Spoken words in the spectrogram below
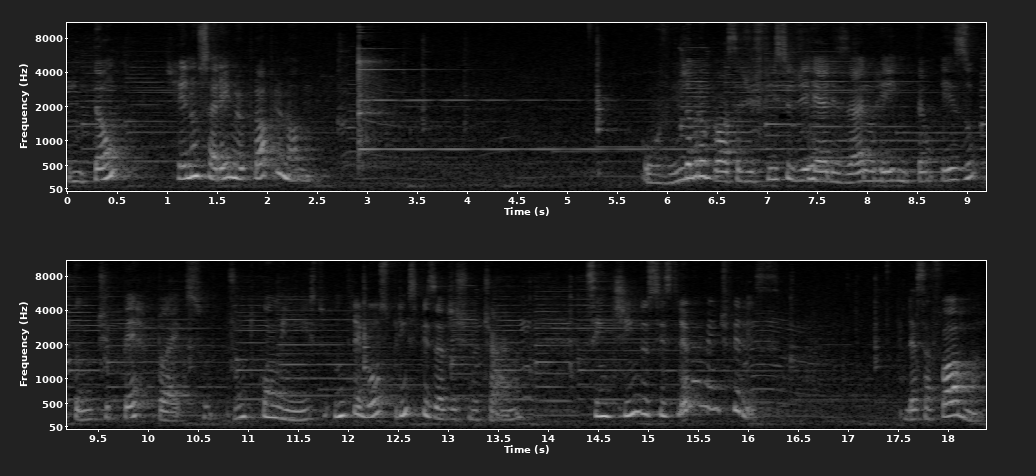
então renunciarei meu próprio nome. Ouvindo a proposta difícil de realizar, o rei, então exultante, perplexo, junto com o ministro, entregou os príncipes a Vishnucharma, sentindo-se extremamente feliz. Dessa forma,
